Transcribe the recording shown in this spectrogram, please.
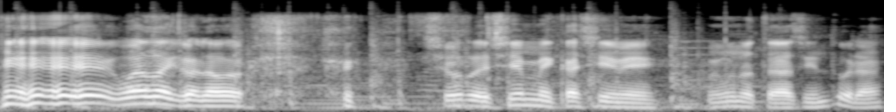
Guarda con lo... Yo recién me casi me, me uno hasta la cintura.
